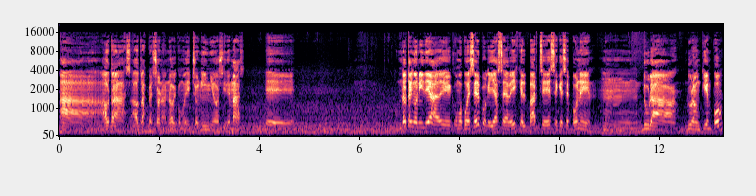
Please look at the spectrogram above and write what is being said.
a, otras, a otras personas, ¿no? Y como he dicho, niños y demás. Eh, no tengo ni idea de cómo puede ser, porque ya sabéis que el parche ese que se pone mmm, dura, dura un tiempo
